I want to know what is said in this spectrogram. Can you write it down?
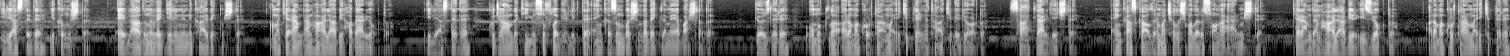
İlyas dede yıkılmıştı. Evladını ve gelinini kaybetmişti. Ama Kerem'den hala bir haber yoktu. İlyas dede kucağındaki Yusuf'la birlikte enkazın başında beklemeye başladı. Gözleri umutla arama kurtarma ekiplerini takip ediyordu. Saatler geçti. Enkaz kaldırma çalışmaları sona ermişti. Kerem'den hala bir iz yoktu. Arama kurtarma ekipleri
